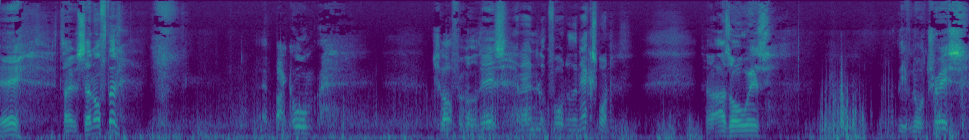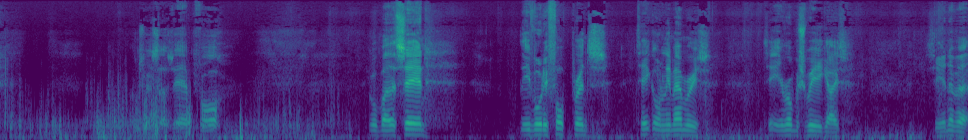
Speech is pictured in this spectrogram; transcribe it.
Okay, time to set off then. Head back home, chill out for a couple of days, and then look forward to the next one. So as always, leave no trace. No trace as here before. Go by the saying, leave only footprints, take only memories. Take your rubbish with you guys. See you in a bit.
